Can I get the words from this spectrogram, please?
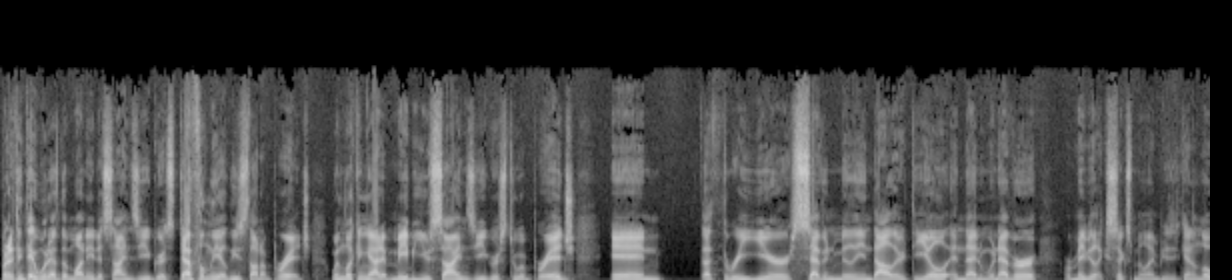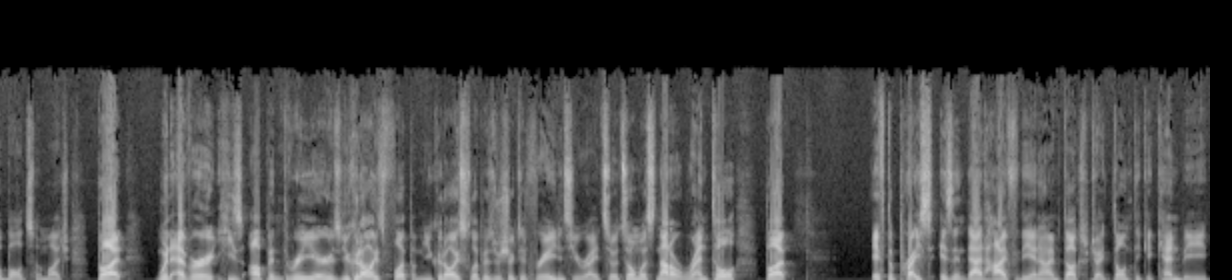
but I think they would have the money to sign Zegras, definitely at least on a bridge. When looking at it, maybe you sign Zegras to a bridge in a three year, $7 million deal. And then whenever or maybe like six million because he's getting lowballed so much. But whenever he's up in three years, you could always flip him. You could always flip his restricted free agency right. So it's almost not a rental, but if the price isn't that high for the Anaheim Ducks, which I don't think it can be,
